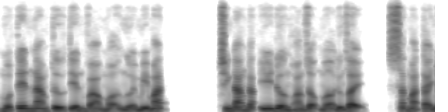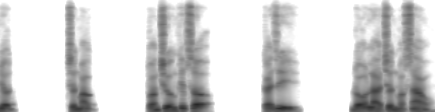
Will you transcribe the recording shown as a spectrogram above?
một tên nam tử tiến vào mọi người mi mắt. Chính đang đắc ý đường hoàng rộng mở đứng dậy, sắc mặt tái nhợt. Trần mặc, toàn trường khiếp sợ. Cái gì? Đó là trần mặc sao?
